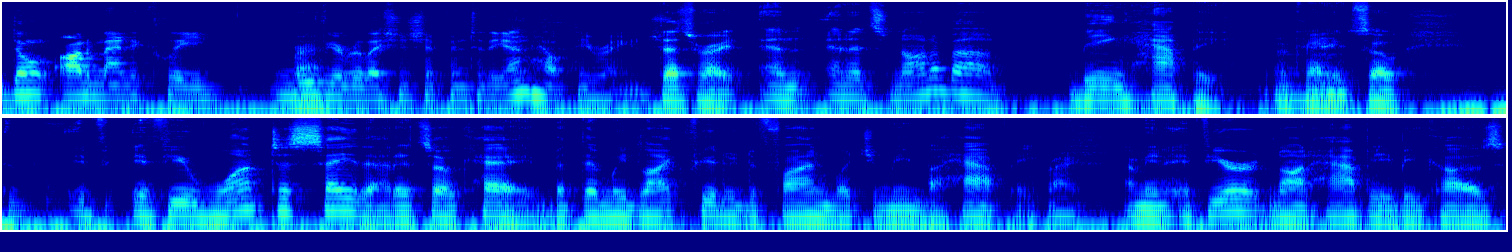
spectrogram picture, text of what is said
don't automatically move Right. your relationship into the unhealthy range. That's right. And and it's not about being happy. Okay. Mhm. So if if you want to say that, it's okay. But then we'd like for you to define what you mean by happy. right. I mean, if you're not happy because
